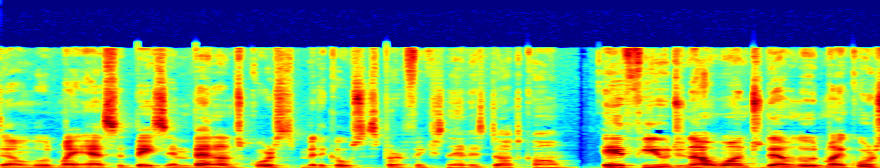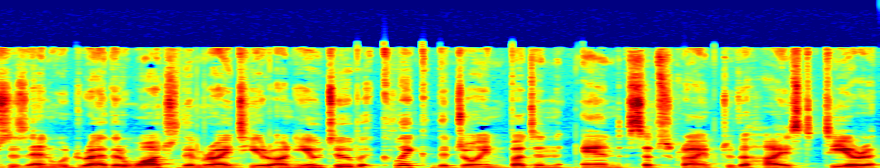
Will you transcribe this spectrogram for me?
download my acid-base imbalance course, medicosisperfectionalis.com. If you do not want to download my courses and would rather watch them right here on YouTube, click the join button and subscribe to the highest tier.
